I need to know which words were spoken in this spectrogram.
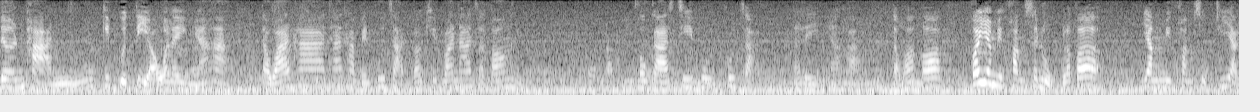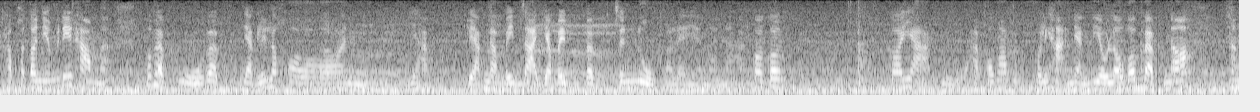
เดินผ่านกินก๋วยเตี๋ยวอะไรอย่างเงี้ยค่ะ แต่ว่าถ้าถ้าทำเป็นผู้จัดก็คิดว่าน่าจะต้องโฟกัสที่ผู้ผู้จัดอะไรอย่างเงี้ยค่ะ แต่ว่าก็ก็ยังมีความสนุกแล้วก็ยังมีความสุขที่อยากทำเพราะตอนนี้ไม่ได้ทำอะก็แบบโหแบบอยากเล่นละครอยาก อยากกลับไปจัดอยากไปแบบสนุกอะไรอย่างนั้นนะคะก็ก็ก็อยากอยู่ค่ะเพราะว่าบริหารอย่างเดียวเราก็แบบเนาะทาง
